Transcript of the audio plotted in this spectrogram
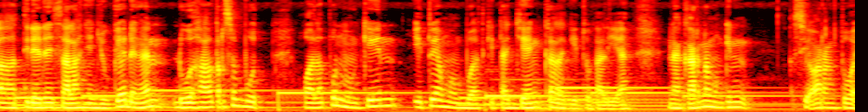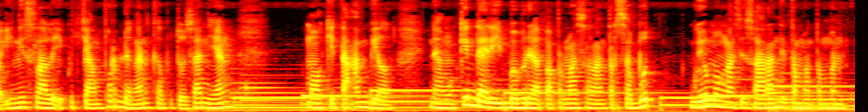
uh, tidak ada salahnya juga dengan dua hal tersebut. Walaupun mungkin itu yang membuat kita jengkel gitu kali ya. Nah, karena mungkin si orang tua ini selalu ikut campur dengan keputusan yang mau kita ambil. Nah, mungkin dari beberapa permasalahan tersebut, gue mau ngasih saran nih teman-teman.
